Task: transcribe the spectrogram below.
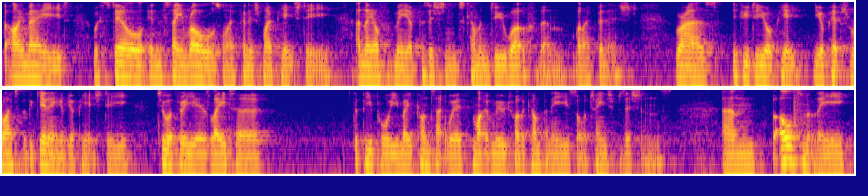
that I made were still in the same roles when I finished my PhD and they offered me a position to come and do work for them when I finished. Whereas if you do your, P your PIPs right at the beginning of your PhD, two or three years later, the people you made contact with might have moved to other companies or changed positions. Um, but ultimately,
